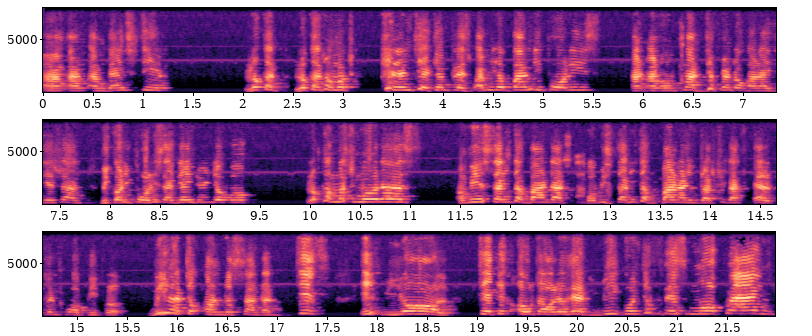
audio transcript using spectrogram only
um, um, um, then still look at look at how much killing taking place. Why we don't ban the police and, and open a different organization because the police are again doing the work. Look how much murders. And we're starting to ban that, but we're starting to ban an industry that's helping poor people. We have to understand that this, if y'all take it out of your head, we're going to face more crime.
